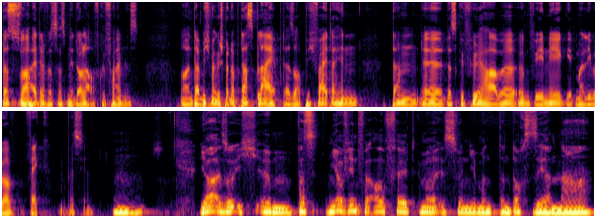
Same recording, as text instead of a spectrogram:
Das war halt etwas, was mir doll aufgefallen ist. Und da bin ich mal gespannt, ob das bleibt, also ob ich weiterhin dann äh, das Gefühl habe, irgendwie, nee, geht mal lieber weg ein bisschen. Ja, also ich, ähm, was mir auf jeden Fall auffällt immer ist, wenn jemand dann doch sehr nah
